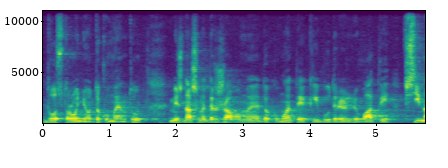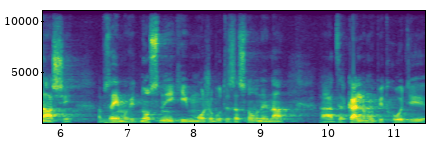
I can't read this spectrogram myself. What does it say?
двостороннього документу між нашими державами, документу, який буде регулювати всі наші взаємовідносини, який може бути заснований на е, дзеркальному підході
